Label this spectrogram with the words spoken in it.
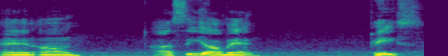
And, um, i see y'all, man. Peace.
